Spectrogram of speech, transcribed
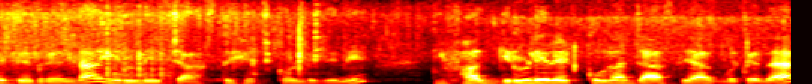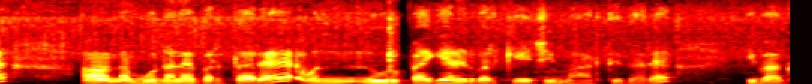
ಇದ್ದಿದ್ದರಿಂದ ಈರುಳ್ಳಿ ಜಾಸ್ತಿ ಹೆಚ್ಕೊಂಡಿದ್ದೀನಿ ಇವಾಗ ಈರುಳ್ಳಿ ರೇಟ್ ಕೂಡ ಜಾಸ್ತಿ ಆಗಿಬಿಟ್ಟಿದೆ. ನಮ್ಮೂರಿನಲ್ಲೇ ಬರ್ತಾರೆ. ಒಂದು ನೂರು ರೂಪಾಯಿಗೆ ಎರಡುವರೆ ಕೆ ಜಿ ಮಾರ್ತಿದ್ದಾರೆ. ಇವಾಗ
